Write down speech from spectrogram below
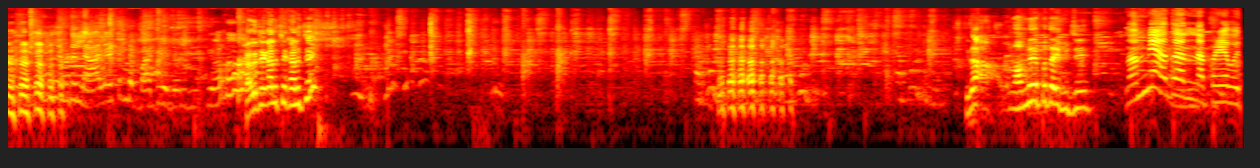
കളിച്ച് ലാലേട്ടന്റെ പാട്ട് കേട്ടോണ്ടിരിക്കുവോ കളിച്ചേ കളിച്ചേ. ഇതാ മമ്മി എപ്പോ തയ്പ്പിച്ച്. മമ്മി അതന്നെ അപ്പഴേ പോയി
